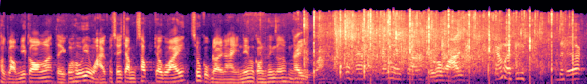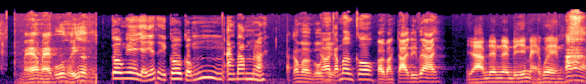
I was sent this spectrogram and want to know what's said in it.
thật lòng với con á thì con hứa với ngoại con sẽ chăm sóc cho cô ấy suốt cuộc đời này nếu mà con tiến tới. Hôm nay hay quá. Cảm ơn con. Được không ngoại? Cảm ơn. Được. Mẹ mẹ của thủy ơi. cô nghe vậy thì cô cũng an tâm rồi. Cảm ơn cô rồi nhiều. cảm ơn cô. Rồi bạn trai đi với ai? Dạ em đem em đi với mẹ của em. À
